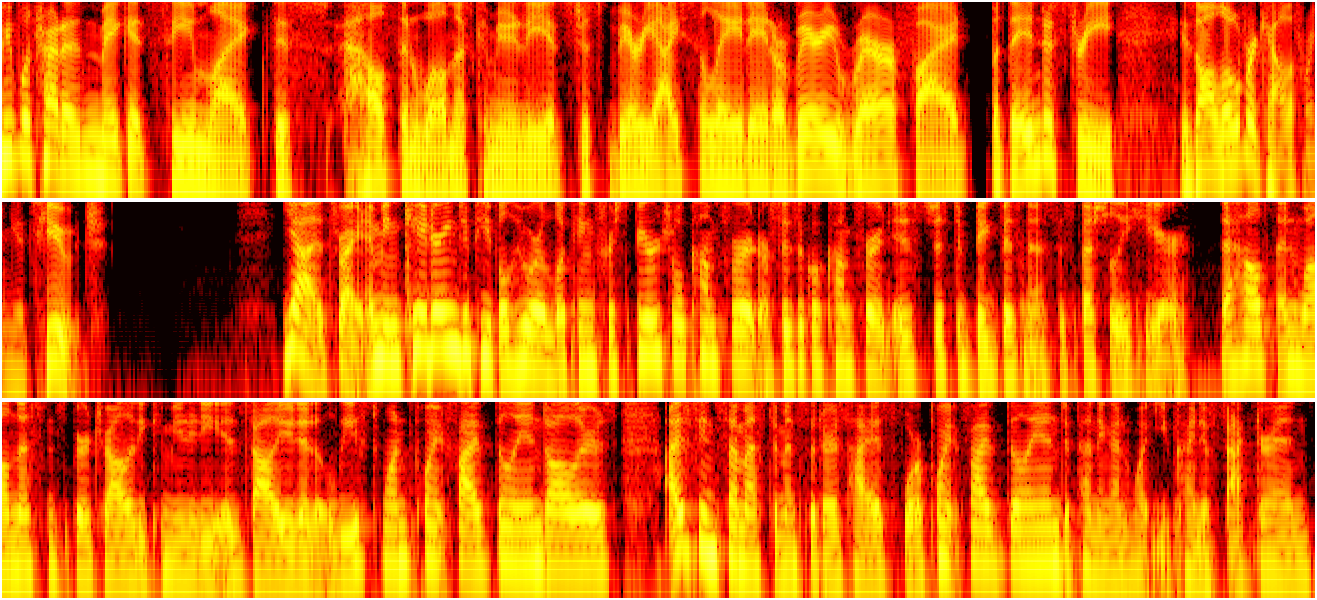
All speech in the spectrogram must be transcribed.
people try to make it seem like this health and wellness community is just very isolated or very rarefied, but the industry is all over California. It's huge. Yeah, it's right. I mean, catering to people who are looking for spiritual comfort or physical comfort is just a big business, especially here. The health and wellness and spirituality community is valued at at least $1.5 billion. I've seen some estimates that are as high as 4.5 billion, depending on what you kind of factor in.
